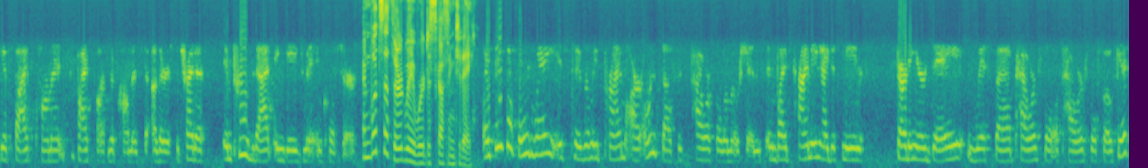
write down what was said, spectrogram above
give five comments, five positive comments to others to try to improve that engagement and culture. And what's the third way we're discussing today? I think the third way is to really prime our own self with powerful emotions. And by priming, I just mean starting your day with a powerful, a powerful focus.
